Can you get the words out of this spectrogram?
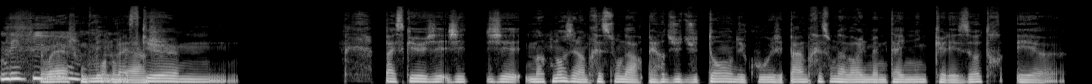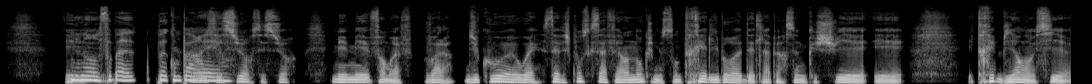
Mais puis, Ouais, je comprends. Mais non, mais, parce euh, que parce que j'ai j'ai maintenant j'ai l'impression d'avoir perdu du temps du coup j'ai pas l'impression d'avoir eu le même timing que les autres et euh, et non, non, faut pas, pas comparer. c'est hein. sûr c'est sûr mais mais enfin bref voilà du coup euh, ouais ça, je pense que ça fait un an que je me sens très libre d'être la personne que je suis et et, et très bien aussi euh,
